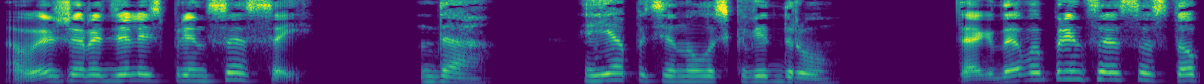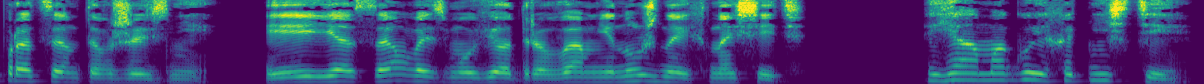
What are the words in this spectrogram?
«Вы же родились принцессой?» «Да». Я потянулась к ведру. «Тогда вы принцесса сто процентов жизни. И я сам возьму ведра, вам не нужно их носить». «Я могу их отнести».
